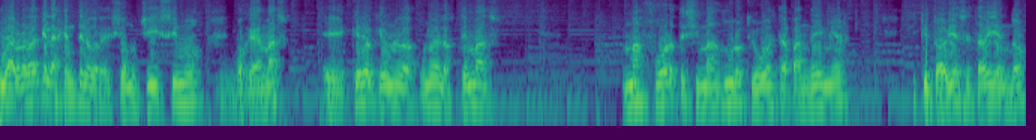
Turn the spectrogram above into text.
la verdad que la gente lo agradeció muchísimo, porque además eh, creo que uno, de los temas más fuertes y más duros que hubo en esta pandemia, y que todavía se está viendo,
